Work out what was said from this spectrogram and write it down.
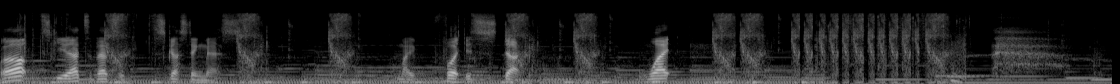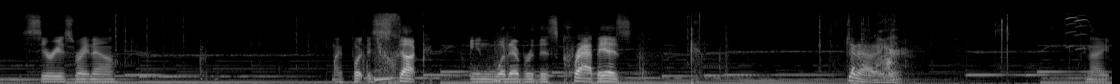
Oh, excuse. That's that's a disgusting mess. My foot is stuck. What? You serious right now? My foot is stuck in whatever this crap is. Get out of here. Good night.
